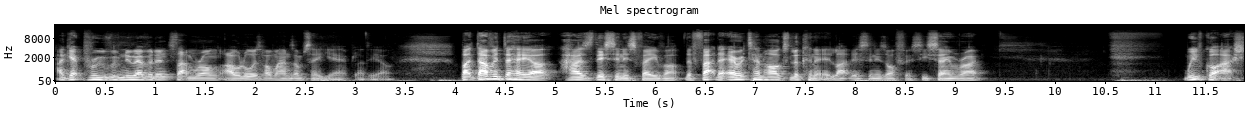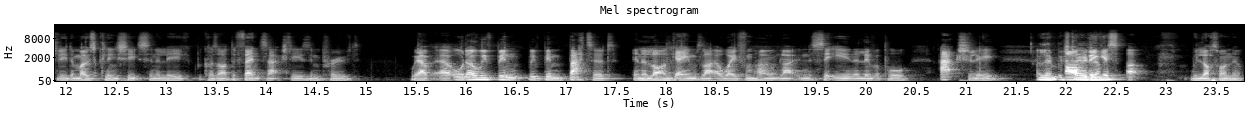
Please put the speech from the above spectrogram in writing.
I get proved with new evidence that I'm wrong, I will always hold my hands up and say, yeah, bloody hell. But David De Gea has this in his favour. The fact that Erik Ten Hag's looking at it like this in his office. He's saying, right, we've got actually the most clean sheets in the league because our defence actually is improved. We have, uh, although we've been we've been battered in a lot of games, like away from home, like in the City and the Liverpool. Actually, Olympic our Stadium. biggest uh, we lost one 0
